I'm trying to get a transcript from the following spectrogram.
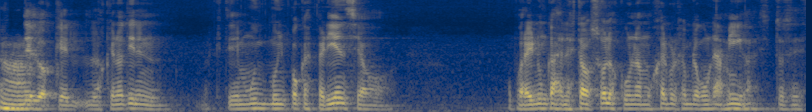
Ah. de los que, los que no tienen. los que tienen muy, muy poca experiencia o, O por ahí nunca han estado solos con una mujer, por ejemplo, con una amiga. Entonces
